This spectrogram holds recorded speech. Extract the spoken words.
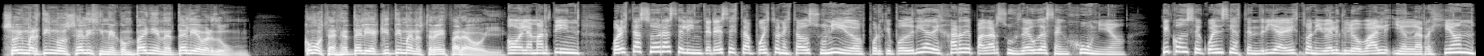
Soy Martín González y me acompaña Natalia Verdún. ¿Cómo estás, Natalia? ¿Qué tema nos traes para hoy? Hola, Martín. Por estas horas el interés está puesto en Estados Unidos porque podría dejar de pagar sus deudas en junio. ¿Qué consecuencias tendría esto a nivel global y en la región?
